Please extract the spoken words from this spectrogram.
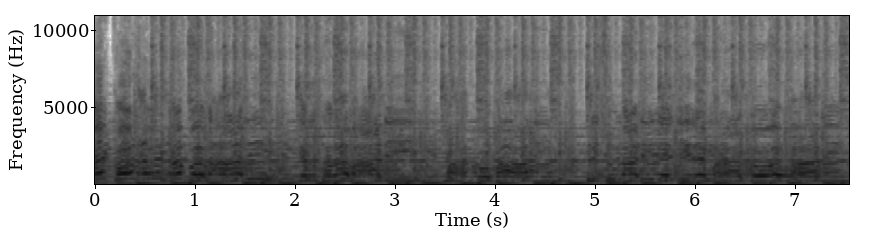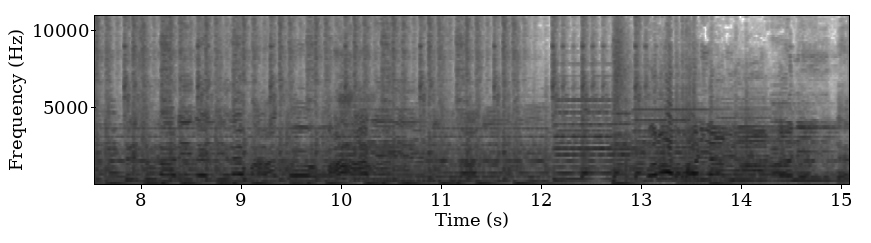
એ ખોડલ ખબરારી કરધરાવાડી માતો ભારી ત્રિશુલાડી રે ધીરે માતો ભારી ત્રિશુલાડી રે ધીરે માતો ભારી. બોલો ખોડિયાર માતાની. જય.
